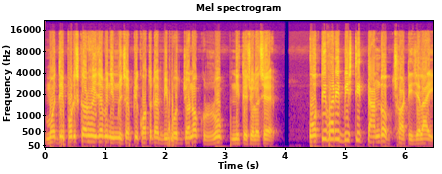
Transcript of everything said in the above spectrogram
মধ্যে পরিষ্কার হয়ে যাবে নিম্নচাপটি কতটা বিপজ্জনক রূপ নিতে চলেছে। অতি ভারী বৃষ্টির তাণ্ডব ছটি জেলায়।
